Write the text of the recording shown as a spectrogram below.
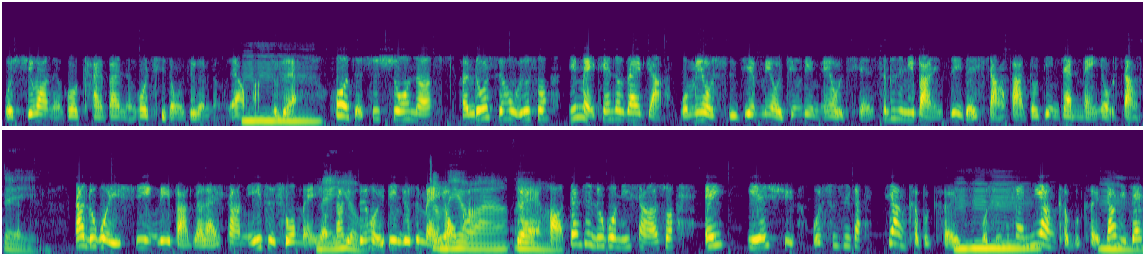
我希望能够开班，能够启动这个能量嘛，对不对？或者是说呢，很多时候我就说，你每天都在讲我没有时间、没有精力、没有钱，是不是？你把你自己的想法都定在没有上面。对。那如果以吸引力法则来上，你一直说没有，那你最后一定就是没有嘛？有啊、对，嗯、好。但是如果你想要说，哎，也许我试试看，这样可不可以？嗯、我试试看那样可不可以？当你在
